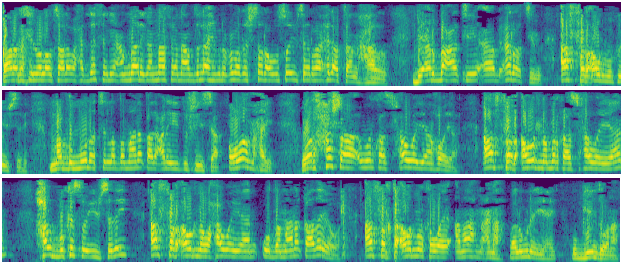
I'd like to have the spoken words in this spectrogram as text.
قال رحمه الله تعالى وحدثني عن مالك النافع أن عبد الله بن عمر اشترى وصيب سير راحلة هل بأربعة أبعرة أفر أربع كيسري مضمونة لضمان قال عليه دشيسة. ووامحي ورحشة ورقص حويا هويا أفر أورنا مرقص حويا hal buu ka soo iibsaday afar awrna waxa weeyaan uu damaano qaadayo afarta awr marka waa amaah macnaha waa lagu leeyahay uu geyn doonaa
